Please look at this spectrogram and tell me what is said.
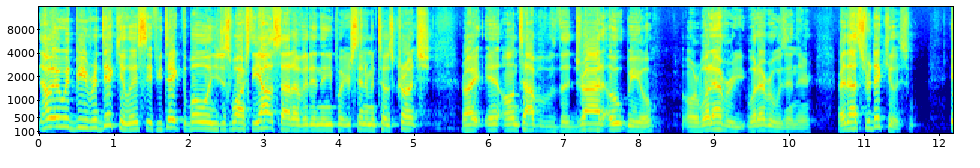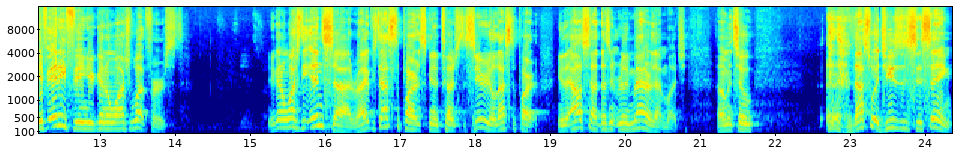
Now, it would be ridiculous if you take the bowl and you just wash the outside of it and then you put your cinnamon toast crunch, right, in, on top of the dried oatmeal or whatever, whatever was in there, right? That's ridiculous. If anything, you're going to wash what first? You're going to wash the inside, right? Because that's the part that's going to touch the cereal. That's the part, you know, the outside doesn't really matter that much. Um, and so that's what Jesus is saying,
